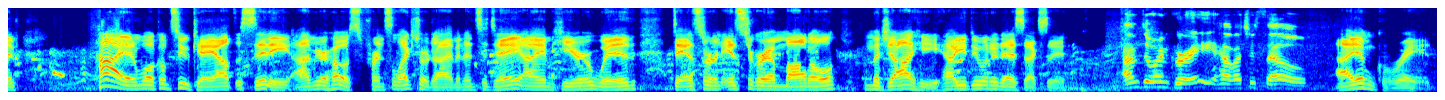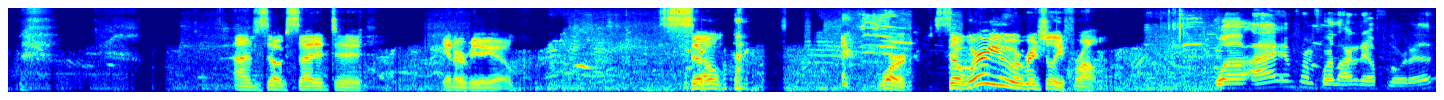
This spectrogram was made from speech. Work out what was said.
Hi, and welcome to Gay Out the City. I'm your host, Prince Electro Diamond, and today I am here with dancer and Instagram model Mjai. How you doing today, sexy? I'm doing great. How about yourself? I am great. I'm so excited to interview you. So, work. So, where are you originally from? Well, I am from Fort Lauderdale, Florida.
